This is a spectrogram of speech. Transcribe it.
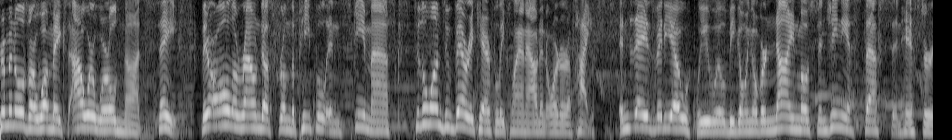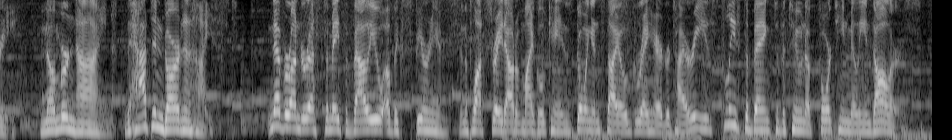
Criminals are what makes our world not safe. They're all around us from the people in ski masks to the ones who very carefully plan out an order of heist. In today's video, we will be going over 9 most ingenious thefts in history. Number 9. The Hatton Garden Heist. Never underestimate the value of experience in a plot straight out of Michael Caine's going in style gray haired retirees fleeced a bank to the tune of $14 million.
